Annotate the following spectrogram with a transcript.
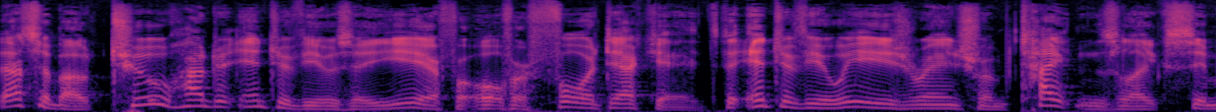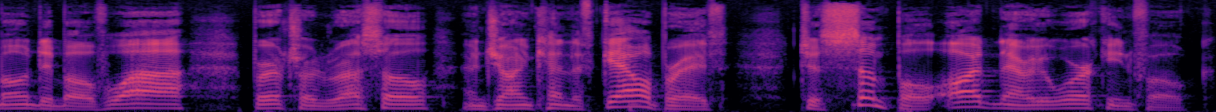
That's about 200 interviews a year for over four decades. The interviewees range from titans like Simone de Beauvoir, Bertrand Russell, and John Kenneth Galbraith to simple, ordinary working folk.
